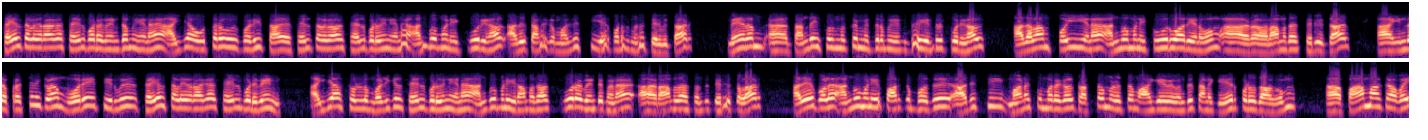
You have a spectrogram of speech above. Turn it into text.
செயல் தலைவராக செயல்பட வேண்டும் என ஐயா உத்தரவுப்படி த- செயல் தலைவராக செயல்படுவேன் என அன்புமணி கூறினால் அது தனக்கு மகிழ்ச்சி ஏற்படும் என தெரிவித்தார். மேலும் தந்தை சொல்முக்கு மித்திரம் என்று என்று கூறினால் அதெல்லாம் பொய் என அன்புமணி கூறுவார் எனவும் ராமதாஸ் தெரிவித்தார். இந்த பிரச்சனைக்கெல்லாம் ஒரே தீர்வு செயல் தலைவராக செயல்படுவேன் ஐயா சொல்லும் வழியில் செயல்படுவேன் என அன்புமணி ராமதாஸ் கூற வேண்டும் என ராமதாஸ் வந்து தெரிவித்துள்ளார். அதே போல அன்புமணியை பார்க்கும்போது அதிர்ச்சி மனக்குமரங்கள் ரத்தம் அழுத்தம் ஆகியவை வந்து தனக்கு ஏற்படுவதாகவும் பாமகவை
